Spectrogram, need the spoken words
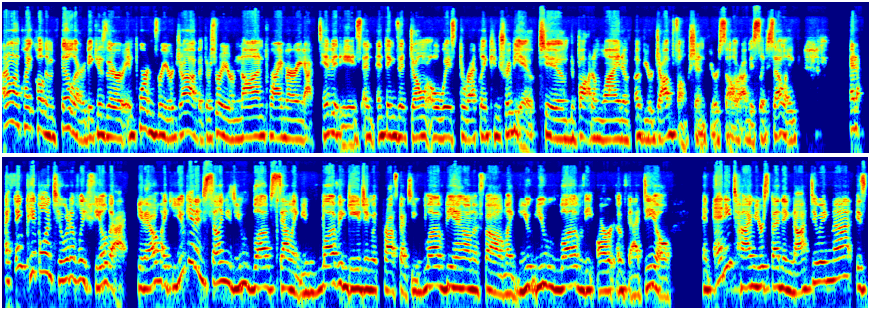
I don't want to quite call them filler because they're important for your job, but they're sort of your non-primary activities and, and things that don't always directly contribute to the bottom line of, of your job function. If you're a seller, obviously selling. And I think people intuitively feel that, you know, like you get into selling these, you love selling, you love engaging with prospects, you love being on the phone, like you, you love the art of that deal. And any time you're spending not doing that is,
